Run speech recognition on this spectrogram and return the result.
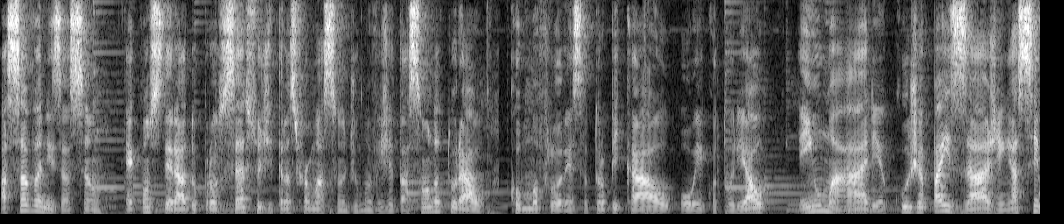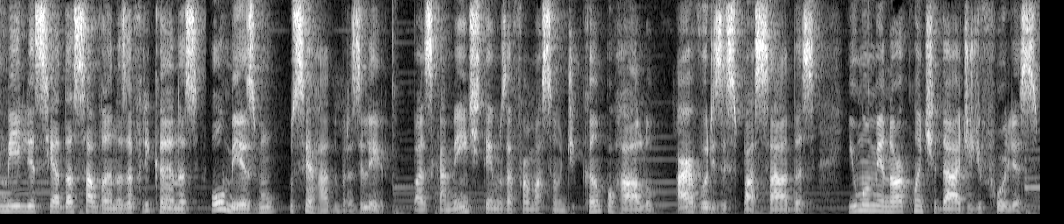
A savanização é considerado o processo de transformação de uma vegetação natural, como uma floresta tropical ou equatorial, em uma área cuja paisagem assemelha-se à das savanas africanas ou mesmo o cerrado brasileiro. Basicamente, temos a formação de campo ralo, árvores espaçadas e uma menor quantidade de folhas.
